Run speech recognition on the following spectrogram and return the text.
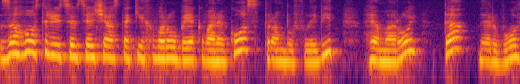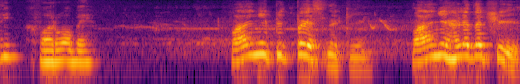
Загострюються в цей час такі хвороби, як варикоз, тромбофлебіт, геморой та нервові хвороби. Файні підписники, файні глядачі.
